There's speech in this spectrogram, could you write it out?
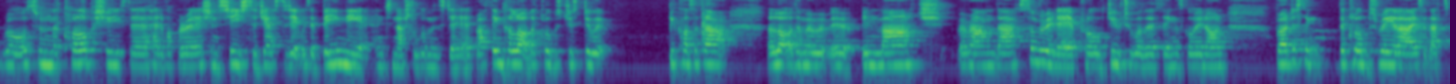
Rose from the club. She's the head of operations. She suggested it was a beanie at International Women's Day, but I think a lot of the clubs just do it because of that. A lot of them are in March around that. Some are in April due to other things going on. But I just think the clubs realise that that's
